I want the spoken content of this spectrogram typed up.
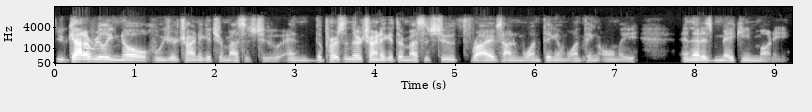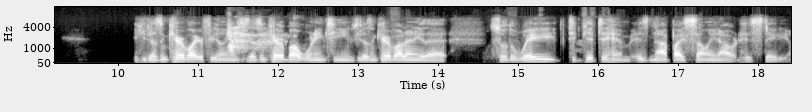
you gotta really know who you're trying to get your message to, and the person they're trying to get their message to thrives on one thing and one thing only, and that is making money. He doesn't care about your feelings. He doesn't care about winning teams. He doesn't care about any of that. So the way to get to him is not by selling out his stadium.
